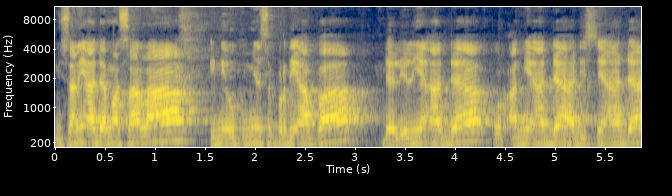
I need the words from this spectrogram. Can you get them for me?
misalnya ada masalah, ini hukumnya seperti apa, dalilnya ada, Qur'annya ada, hadisnya ada,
